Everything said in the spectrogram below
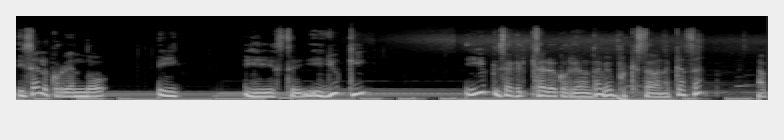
y sale corriendo y, y este, y Yuki y salió corriendo también porque estaba en la casa. Ah,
